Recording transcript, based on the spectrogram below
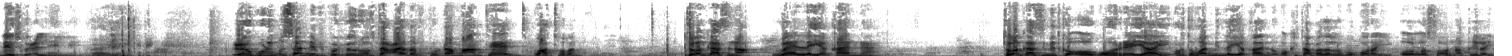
nay isku celinayne wuxuu ku uhi musanifku xuruufta cadafku dhammaanteed waa toban. Tobankaasna waa la yaqaanaa tobankaasi midka ugu horeeyaay horta waa mid la yaqaano oo kitaabada lagu qoray oo la soo naqilay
